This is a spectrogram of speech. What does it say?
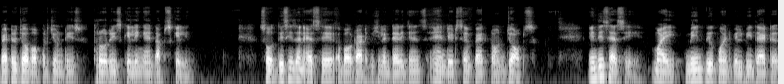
Better Job Opportunities Through Reskilling and Upskilling. So, this is an essay about artificial intelligence and its impact on jobs. In this essay, my main viewpoint will be that uh,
